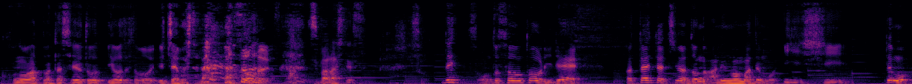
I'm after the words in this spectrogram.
この後私が言うと言おうとしたこと言っちゃいましたね。そうなんですか？素晴らしいです。で、本当その通りで、私たちはどのありのままでもいいし、でも、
